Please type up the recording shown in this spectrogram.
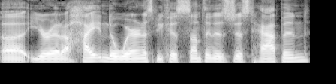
uh, you're at a heightened awareness because something has just happened,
